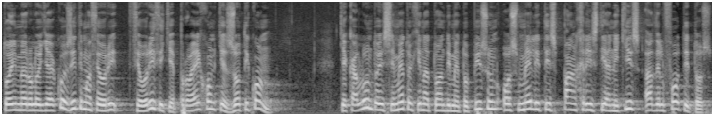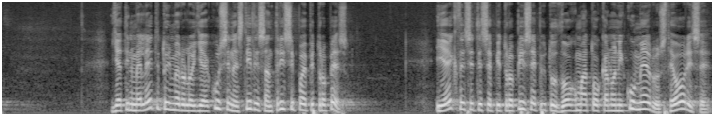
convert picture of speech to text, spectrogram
Το ημερολογιακό ζήτημα θεωρεί, θεωρήθηκε προέχον και ζωτικών και καλούνται οι συμμέτοχοι να το αντιμετωπίσουν ως μέλη της πανχριστιανικής αδελφότητος. Για την μελέτη του ημερολογιακού συναισθήθησαν τρεις υποεπιτροπές. Η έκθεση της Επιτροπής επί του δόγματο κανονικού μέρους θεώρησε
